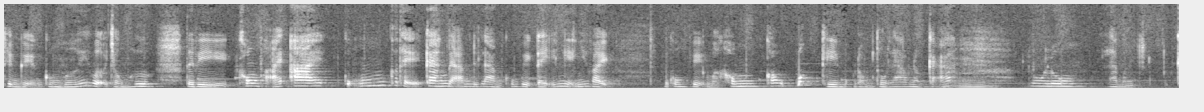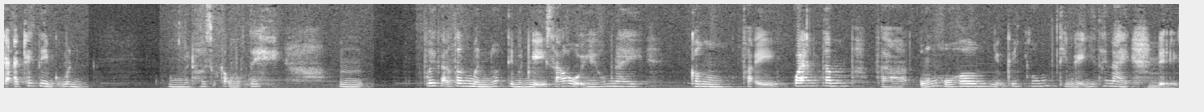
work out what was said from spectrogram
thiện nguyện cùng với vợ chồng Hương tại vì không phải ai cũng có thể can đảm để làm công việc đầy ý nghĩa như vậy một công việc mà không có bất kỳ một đồng thù lao nào cả ừ. luôn luôn làm bằng cả trái tim của mình mình hơi xúc động một tí ừ. với bản thân mình thì mình nghĩ xã hội ngày hôm nay cần phải quan tâm và ủng hộ hơn những cái nhóm thiện nguyện như thế này ừ. để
